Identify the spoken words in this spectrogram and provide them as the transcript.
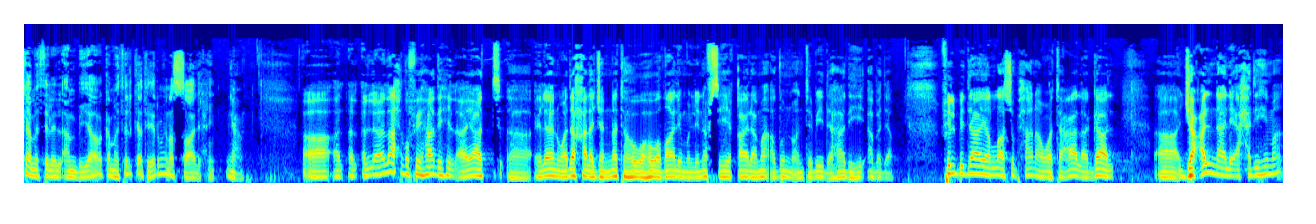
كمثل الأنبياء وكمثل كثير من الصالحين. نعم. آه لاحظوا في هذه الآيات آه إلين ودخل جنته وهو ظالم لنفسه قال ما أظن أن تبيد هذه أبدا. في البداية الله سبحانه وتعالى قال آه، جعلنا لأحدهما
